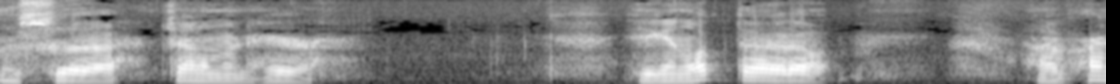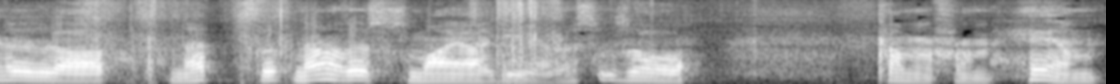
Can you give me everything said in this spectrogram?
This uh, gentleman here. You can look that up. I printed it off. Not, none of this is my idea. This is all coming from him.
